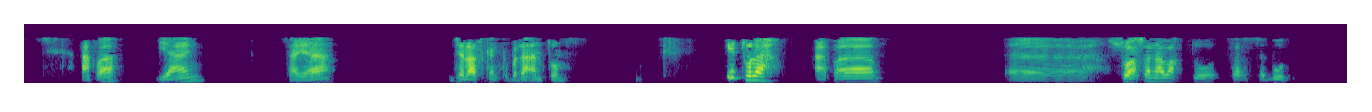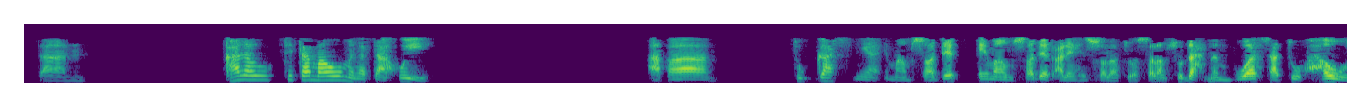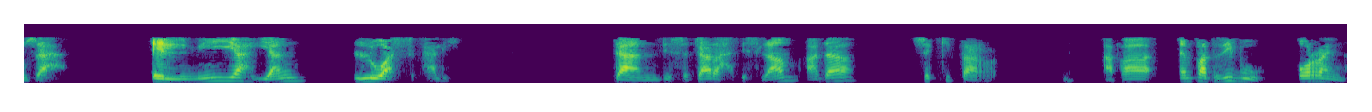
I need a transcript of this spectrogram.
apa yang saya jelaskan kepada antum. Itulah apa uh, suasana waktu tersebut dan kalau kita mau mengetahui apa tugasnya Imam Sadiq, Imam Sadiq alaihi salatu wassalam sudah membuat satu hauzah ilmiah yang luas sekali. Dan di sejarah Islam ada sekitar apa empat ribu orang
